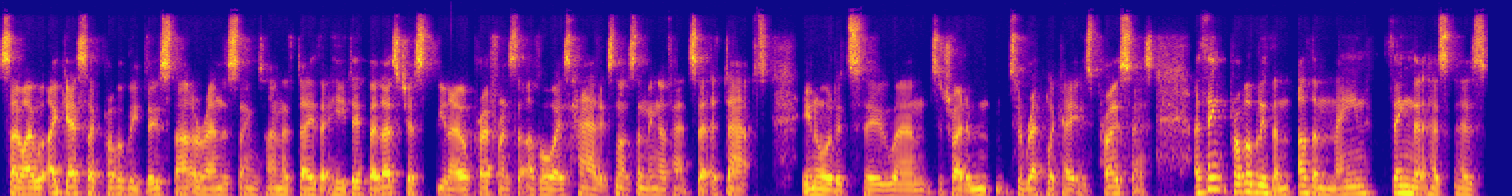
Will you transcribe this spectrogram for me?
So I, I, guess I probably do start around the same time of day that he did, but that's just, you know, a preference that I've always had. It's not something I've had to adapt in order to, um, to try to, to replicate his process. I think probably the other main thing that has, has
